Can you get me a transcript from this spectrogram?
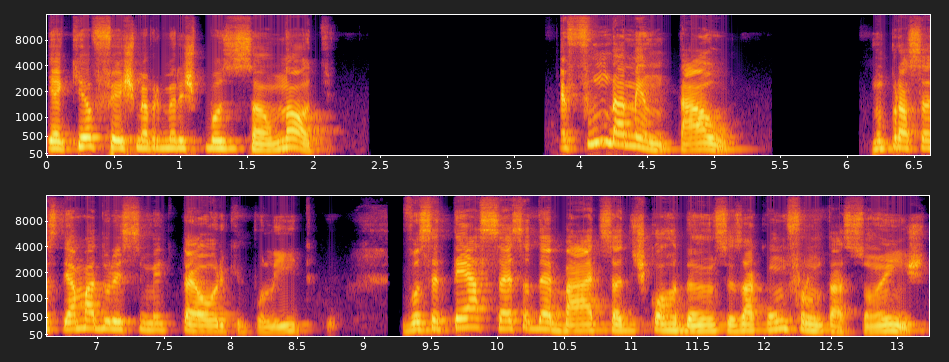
E aqui eu fecho minha primeira exposição. Note, é fundamental no processo de amadurecimento teórico e político você ter acesso a debates, a discordâncias, a confrontações,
